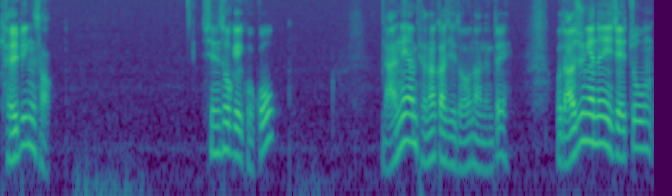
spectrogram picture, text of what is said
결빙석, 신속의 고곡, 난해한 변화까지 넣어놨는데 뭐 나중에는 이제 좀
